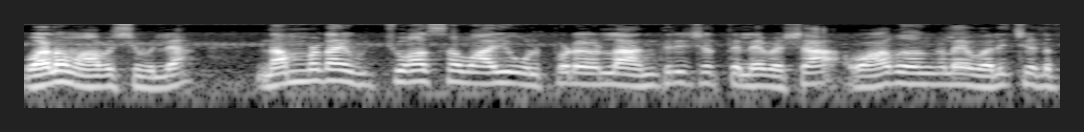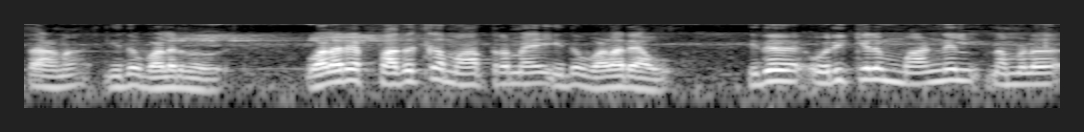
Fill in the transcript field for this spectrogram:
വളം ആവശ്യമില്ല. നമ്മുടെ ഉച്ഛ്വാസവായു ഉൾപ്പെടെയുള്ള അന്തരീക്ഷത്തിലെ വിഷവാതകങ്ങളെ വലിച്ചെടുത്താണ് ഇത് വളരുന്നത്. വളരെ പതുക്കെ മാത്രമേ ഇത് വളരാവൂ. ഇത് ഒരിക്കലും മണ്ണിൽ നമ്മൾ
